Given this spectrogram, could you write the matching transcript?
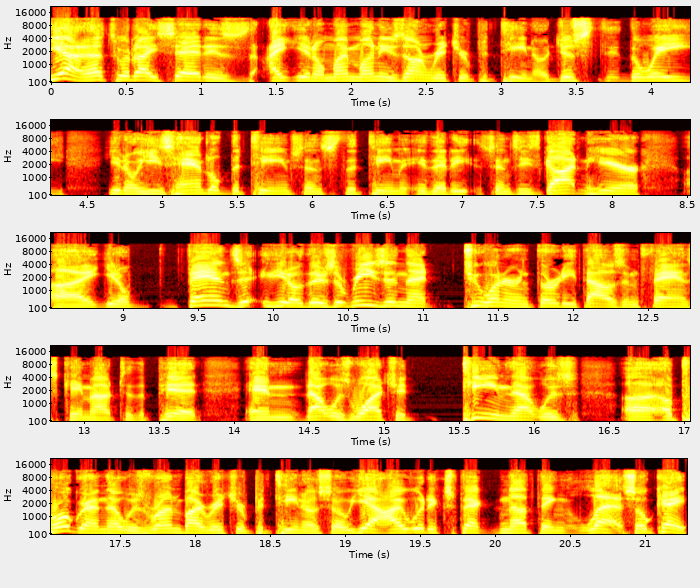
Yeah, that's what I said. Is I, you know, my money's on Richard Pitino. Just the, the way you know he's handled the team since the team that he since he's gotten here. Uh, you know, fans. You know, there's a reason that 230,000 fans came out to the pit, and that was watch a team that was uh, a program that was run by Richard Pitino. So yeah, I would expect nothing less. Okay,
